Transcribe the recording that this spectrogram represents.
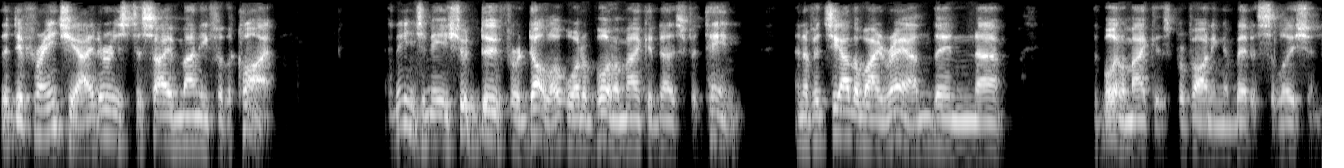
The differentiator is to save money for the client. An engineer should do for a dollar what a boilermaker does for 10. And if it's the other way around, then uh, the boilermaker is providing a better solution.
